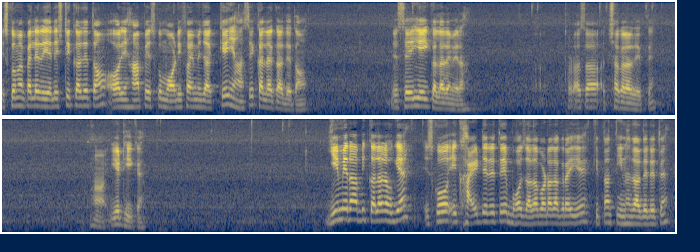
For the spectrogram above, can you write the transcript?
इसको मैं पहले रियलिस्टिक कर देता हूँ और यहाँ पे इसको मॉडिफाई में जाके यहाँ से कलर कर देता हूँ। जैसे यही कलर है मेरा। थोड़ा सा अच्छा कलर देखते हैं। हाँ ये ठीक है। ये मेरा अभी कलर हो गया। इसको एक हाइट दे देते हैं, बहुत ज़्यादा बड़ा लग रहा है ये। कितना? तीन हज़ार दे देते हैं।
